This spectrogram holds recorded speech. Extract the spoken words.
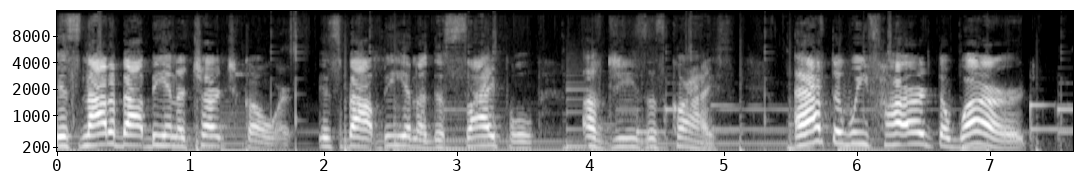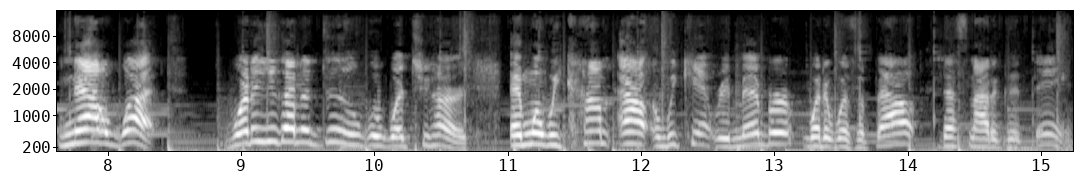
It's not about being a churchgoer. It's about being a disciple of Jesus Christ. After we've heard the word, now what? What are you going to do with what you heard? And when we come out and we can't remember what it was about, that's not a good thing.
